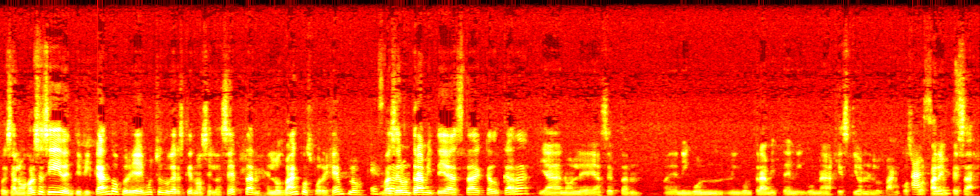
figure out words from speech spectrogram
pues a lo mejor se sigue identificando, pero ya hay muchos lugares que no se la aceptan. En los bancos, por ejemplo, Es va a ser un trámite, ya está caducada, ya no le aceptan eh, ningún ningún trámite, ninguna gestión en los bancos por- para es. empezar.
